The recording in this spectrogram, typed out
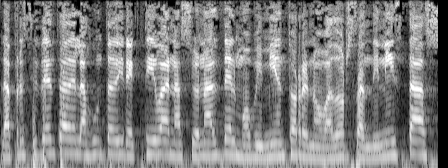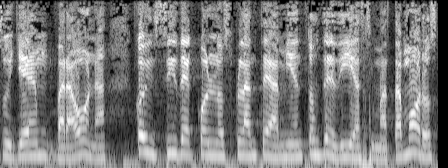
la presidenta de la Junta Directiva Nacional del Movimiento Renovador Sandinista, Suyen Barahona, coincide con los planteamientos de Díaz y Matamoros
